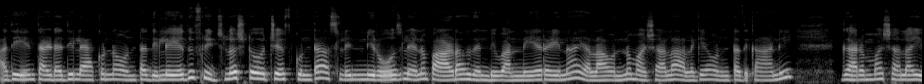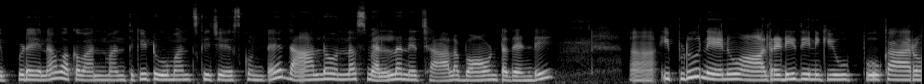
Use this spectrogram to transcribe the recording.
అది ఏం తడది లేకుండా ఉంటుంది. లేదు ఫ్రిడ్జ్లో స్టోర్ చేసుకుంటే అసలు ఎన్ని రోజులైనా పాడవదండి. వన్ ఇయర్ అయినా ఎలా ఉన్న మసాలా అలాగే ఉంటుంది. కానీ గరం మసాలా ఎప్పుడైనా ఒక వన్ మంత్కి టూ మంత్స్కి చేసుకుంటే దానిలో ఉన్న స్మెల్ అనేది చాలా బాగుంటుందండి. ఇప్పుడు నేను ఆల్రెడీ దీనికి ఉప్పు కారం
